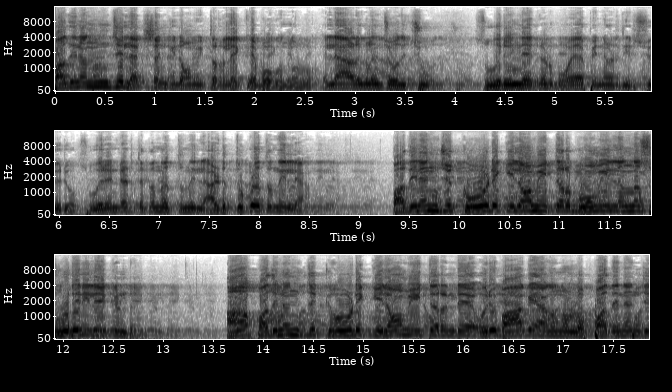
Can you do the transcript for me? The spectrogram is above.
പതിനഞ്ച് ലക്ഷം കിലോമീറ്ററിലേക്കേ പോകുന്നുള്ളൂ. എല്ലാ ആളുകളും ചോദിച്ചു സൂര്യനിലേക്ക് പോയാൽ പിന്നെ അവിടെ തിരിച്ചു വരുമോ സൂര്യന്റെ അടുത്തേക്കൊന്നും എത്തുന്നില്ല അടുത്തേക്കും എത്തുന്നില്ല. പതിനഞ്ച് കോടി കിലോമീറ്റർ ഭൂമിയിൽ നിന്ന് സൂര്യനിലേക്കുണ്ട്. ആ പതിനഞ്ച് കോടി കിലോമീറ്ററിന്റെ ഒരു ഭാഗയാകുന്നുള്ളൂ പതിനഞ്ച്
